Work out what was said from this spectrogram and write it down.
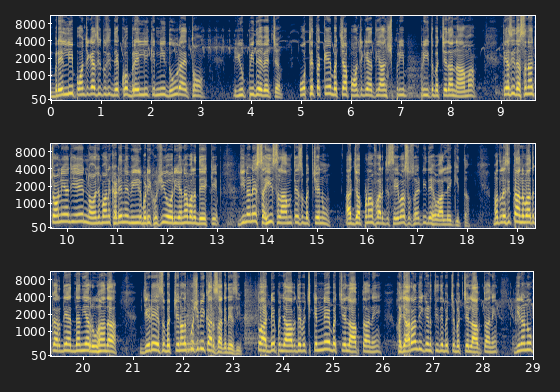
ਬਰੇਲੀ ਪਹੁੰਚ ਗਿਆ ਸੀ। ਤੁਸੀਂ ਦੇਖੋ ਬਰੇਲੀ ਕਿੰਨੀ ਦੂਰ ਹੈ ਇੱਥੋਂ ਯੂਪੀ ਦੇ ਵਿੱਚ। ਉੱਥੇ ਤੱਕ ਇਹ ਬੱਚਾ ਪਹੁੰਚ ਗਿਆ ਤੇ ਅੰਸ਼ਪ੍ਰੀਤ ਪ੍ਰੀਤ ਬੱਚੇ ਦਾ ਨਾਮ ਆ। ਤੇ ਅਸੀਂ ਦੱਸਣਾ ਚਾਹੁੰਦੇ ਹਾਂ ਜੀ, ਇਹ ਨੌਜਵਾਨ ਖੜੇ ਨੇ, ਵੀਰ ਬੜੀ ਖੁਸ਼ੀ ਹੋ ਰਹੀ ਹੈ ਇਹਨਾਂ ਵੱਲ ਦੇਖ ਕੇ। ਜਿਨ੍ਹਾਂ ਨੇ ਸਹੀ ਸਲਾਮਤ ਇਸ ਬੱਚੇ ਨੂੰ ਅੱਜ ਆਪਣਾ ਫਰਜ਼ ਸੇਵਾ ਸੁਸਾਇਟੀ ਦੇ ਹਵਾਲੇ ਕੀਤਾ। ਮਤਲਬ ਅਸੀਂ ਧੰਨਵਾਦ ਕਰਦੇ ਹਾਂ ਇਦਾਂ ਦੀਆਂ ਰੂਹਾਂ ਦਾ, ਜਿਹੜੇ ਇਸ ਬੱਚੇ ਨਾਲ ਕੁਝ ਵੀ ਕਰ ਸਕਦੇ ਸੀ। ਤੁਹਾਡੇ ਪੰਜਾਬ ਦੇ ਵਿੱਚ ਕਿੰਨੇ ਬੱਚੇ ਲਾਪਤਾ ਨੇ, ਹਜ਼ਾਰਾਂ ਦੀ ਗਿਣਤੀ ਦੇ ਵਿੱਚ ਬੱਚੇ ਲਾਪਤਾ ਨੇ, ਜਿਨ੍ਹਾਂ ਨੂੰ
